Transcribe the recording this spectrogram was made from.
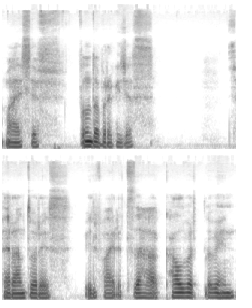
Maalesef bunu da bırakacağız. Ferran Torres, Wilfried Zaha, Calvert-Lewin,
